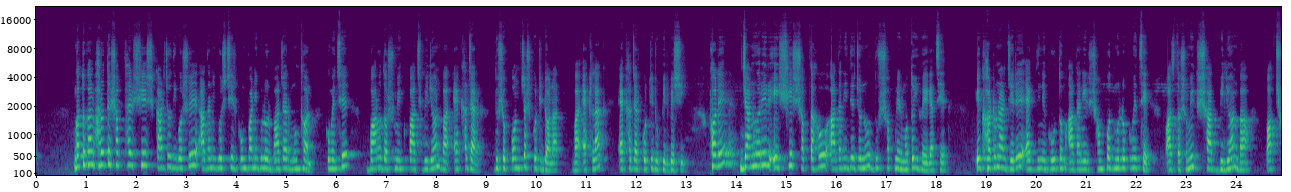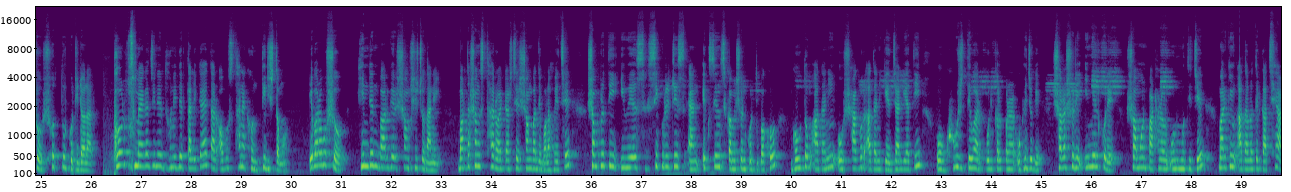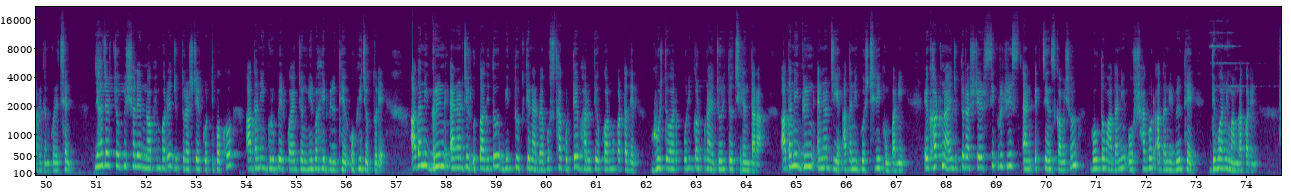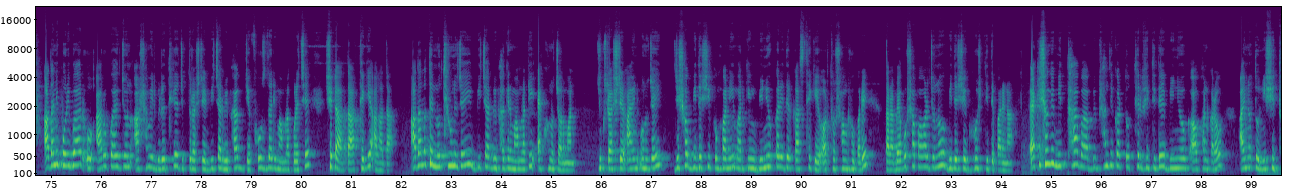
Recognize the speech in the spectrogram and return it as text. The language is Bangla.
গতকাল ভারতের সপ্তাহের শেষ কার্য দিবসে আদানি গোষ্ঠীর কোম্পানিগুলোর বাজার মূলধন কমেছে বারো দশমিক পাঁচ বিলিয়ন বা এক হাজার দুশো পঞ্চাশ কোটি ডলার বা এক লাখ এক হাজার কোটি রুপির বেশি। ফলে জানুয়ারির এই শেষ সপ্তাহ আদানিদের জন্য দুঃস্বপ্নের মতোই হয়ে গেছে। এ ঘটনার জেরে একদিনে গৌতম আদানির সম্পদ মূল্য কমেছে পাঁচ দশমিক সাত বিলিয়ন বা পাঁচশো সত্তর কোটি ডলার। ফোর্বস ম্যাগাজিনের ধনীদের তালিকায় তার অবস্থান এখন তিরিশতম। এবার অবশ্য হিন্ডেনবার্গের সংশ্লিষ্টতা নেই। বার্তা সংস্থা রয়টার্সের সংবাদে বলা হয়েছে, সম্প্রতি US securities and exchange commission কর্তৃপক্ষ গৌতম আদানি ও সাগর আদানিকে জালিয়াতি ও ঘুষ দেওয়ার পরিকল্পনার অভিযোগে সরাসরি ইমেল করে সমন পাঠানোর অনুমতি চেয়ে মার্কিন আদালতের কাছে আবেদন করেছেন। দুই হাজার চব্বিশ সালের নভেম্বরে যুক্তরাষ্ট্রের কর্তৃপক্ষ আদানি গ্রুপের কয়েকজন নির্বাহীর বিরুদ্ধে অভিযোগ তোলে। আদানি গ্রিন এনার্জির উৎপাদিত বিদ্যুৎ কেনার ব্যবস্থা করতে ভারতীয় কর্মকর্তাদের ঘুষ দেওয়ার পরিকল্পনায় জড়িত ছিলেন তারা। আদানি গ্রিন এনার্জি, আদানি গোষ্ঠীরই কোম্পানি। এ ঘটনায় যুক্তরাষ্ট্রের securities and exchange commission Gautam Adani ও সাগর আদানির বিরুদ্ধে দেওয়ানি মামলা করেন। আদানি পরিবার ও আরও কয়েকজন আসামির বিরুদ্ধে যুক্তরাষ্ট্রের বিচার বিভাগ যে ফৌজদারি মামলা করেছে, সেটা তার থেকে আলাদা। আদালতের নথি অনুযায়ী বিচার বিভাগের মামলাটি এখনও চলমান। যুক্তরাষ্ট্রের আইন অনুযায়ী যেসব বিদেশি কোম্পানি মার্কিন বিনিয়োগকারীদের কাছ থেকে অর্থ সংগ্রহ করে, তারা ব্যবসা পাওয়ার জন্য বিদেশে ঘুষ দিতে পারে না। একই সঙ্গে মিথ্যা বা বিভ্রান্তিকর তথ্যের ভিত্তিতে বিনিয়োগ আহ্বান করাও আইনত নিষিদ্ধ।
